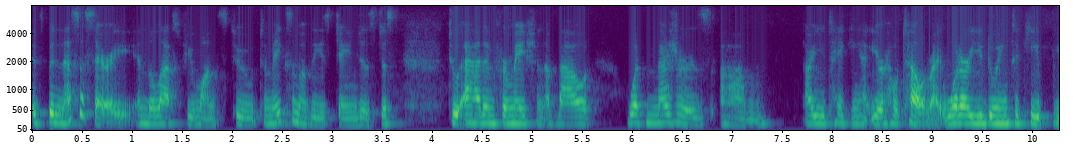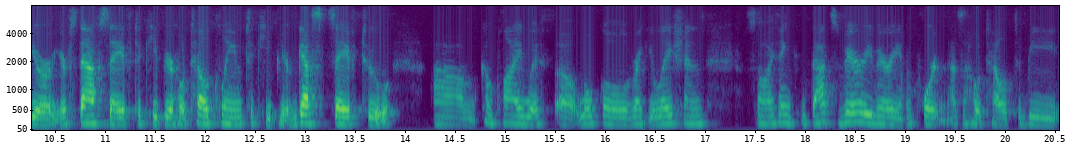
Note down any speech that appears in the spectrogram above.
it's been necessary in the last few months to, to make some of these changes just to add information about what measures um, are you taking at your hotel, right? What are you doing to keep your, your staff safe, to keep your hotel clean, to keep your guests safe, to um, comply with uh, local regulations. So I think that's very, very important as a hotel to be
